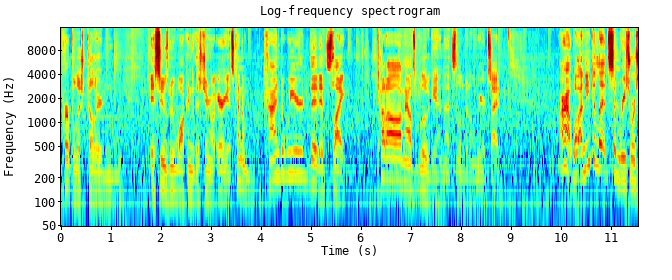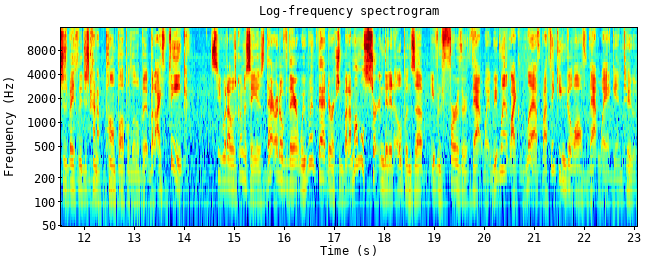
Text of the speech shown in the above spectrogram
purplish colored and as soon as we walk into this general area. It's kind of kind of weird that it's like ta-da, now it's blue again. That's a little bit on the weird side. All right, well, I need to let some resources basically just kind of pump up a little bit, but I think see what I was going to say is that right over there, we went that direction, but I'm almost certain that it opens up even further that way. We went like left, but I think you can go off that way again too.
